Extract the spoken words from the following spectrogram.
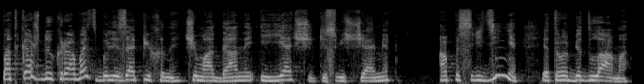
под каждую кровать были запиханы чемоданы и ящики с вещами, а посредине этого бедлама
